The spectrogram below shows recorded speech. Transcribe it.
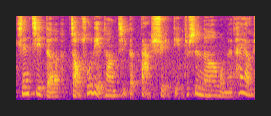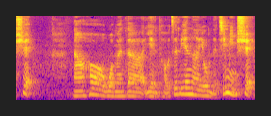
先记得找出脸上几个大穴点，就是呢我们的太阳穴，然后我们的眼头这边呢有我们的睛明穴，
